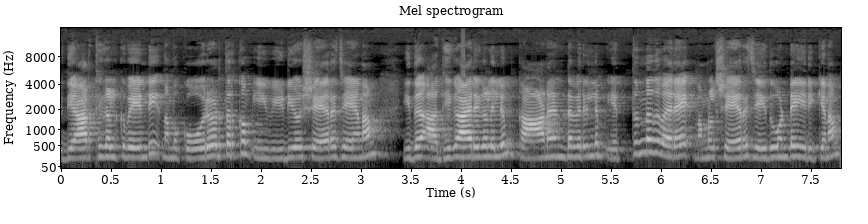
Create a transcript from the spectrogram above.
വിദ്യാർത്ഥികൾക്ക് വേണ്ടി നമുക്ക് ഓരോരുത്തർക്കും ഈ വീഡിയോ ഷെയർ ചെയ്യണം. ഇത് അധികാരികളിലും കാണേണ്ടവരിലും എത്തുന്നത് വരെ നമ്മൾ ഷെയർ ചെയ്തുകൊണ്ടേയിരിക്കണം.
